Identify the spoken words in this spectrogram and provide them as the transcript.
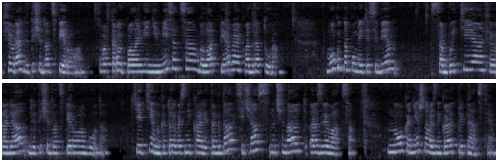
февраль 2021. Во второй половине месяца была первая квадратура. Могут напомнить о себе события февраля 2021 года. Те темы, которые возникали тогда, сейчас начинают развиваться. Но, конечно, возникают препятствия.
